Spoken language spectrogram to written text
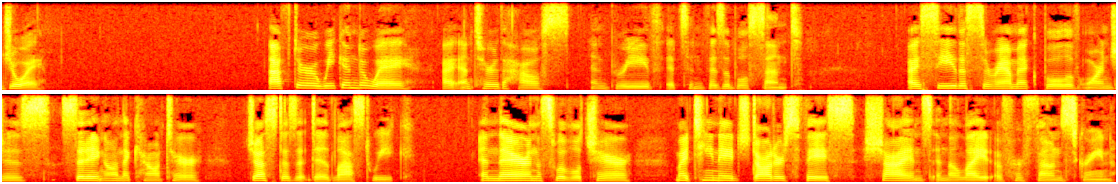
Joy. After a weekend away, I enter the house and breathe its invisible scent. I see the ceramic bowl of oranges sitting on the counter just as it did last week. And there in the swivel chair, my teenage daughter's face shines in the light of her phone screen.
